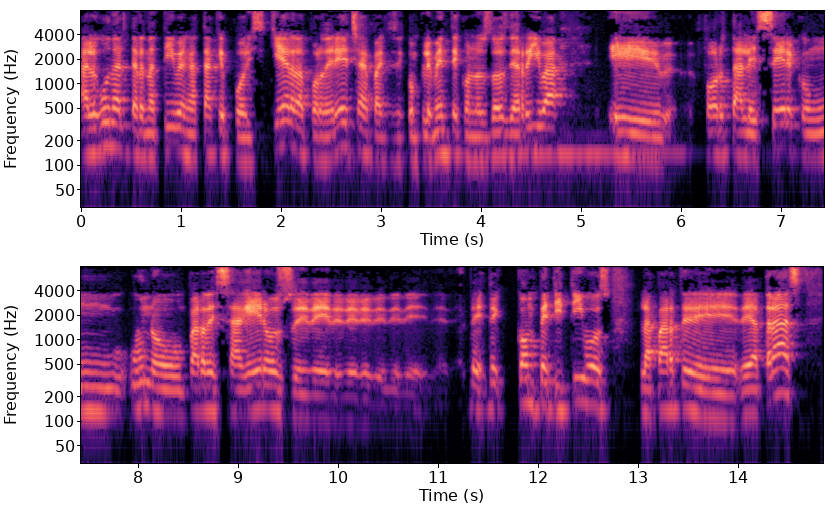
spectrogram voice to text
alguna alternativa en ataque por izquierda, por derecha, para que se complemente con los dos de arriba, eh, fortalecer con un, uno un par de zagueros de, de competitivos la parte de, atrás.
